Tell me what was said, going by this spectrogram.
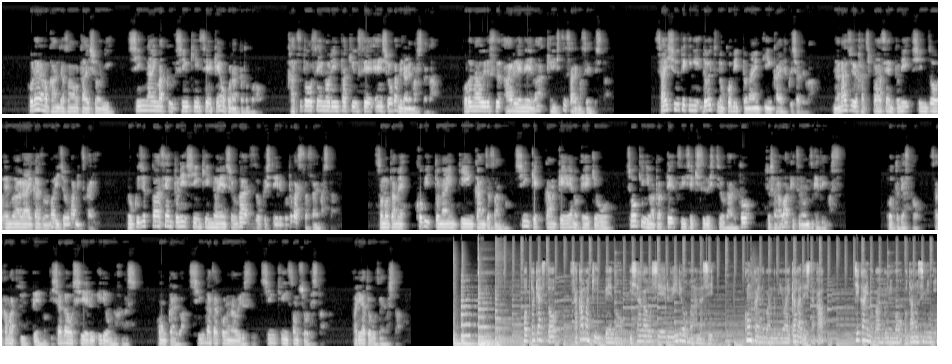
これらの患者さんを対象に、心内膜心筋生検を行ったところ、活動性のリンパ球性炎症が見られましたが、コロナウイルス RNA は検出されませんでした。最終的にドイツの COVID-19 回復者では、78%に心臓 MRI 画像の異常が見つかり、60%に心筋の炎症が持続していることが示唆されました。そのため、COVID-19 患者さんの心血管系への影響を長期にわたって追跡する必要があると、著者らは結論付けています。ポッドキャスト、坂巻一平の医者が教える医療の話。今回は新型コロナウイルス心筋損傷でした。ありがとうございました。ポッドキャスト、坂巻一平の医者が教える医療の話。今回の番組はいかがでしたか？次回の番組もお楽しみに。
